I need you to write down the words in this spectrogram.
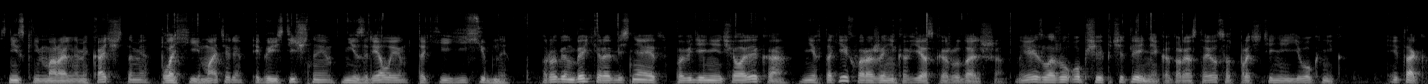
с низкими моральными качествами, плохие матери, эгоистичные, незрелые, такие ехидны. Робин Беккер объясняет поведение человека не в таких выражениях, как я скажу дальше, но я изложу общее впечатление, которое остается от прочтения его книг. Итак,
